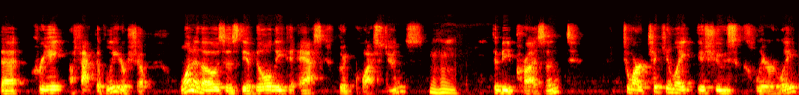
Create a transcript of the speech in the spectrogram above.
that create effective leadership? One of those is the ability to ask good questions, Mm-hmm. To be present, to articulate issues clearly.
